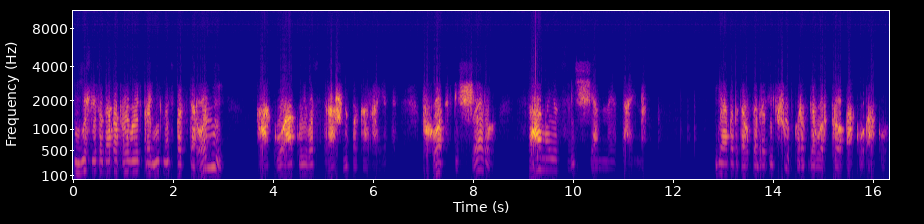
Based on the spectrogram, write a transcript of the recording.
И если туда попробует проникнуть посторонний, Аку-Аку его страшно покарает. Вход в пещеру — самая священная тайна. Я попытался обратить в шутку разговор про Аку-Аку.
